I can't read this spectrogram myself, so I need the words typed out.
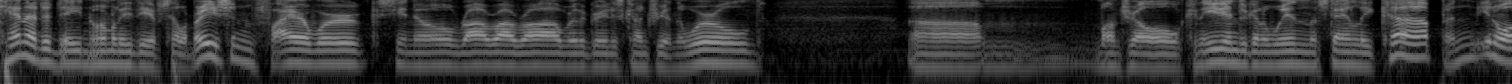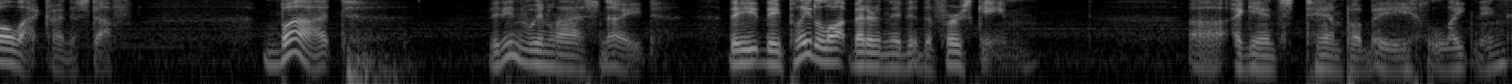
Canada Day normally a day of celebration, fireworks, you know, rah rah rah. We're the greatest country in the world. Um, Montreal Canadiens are going to win the Stanley Cup, and you know all that kind of stuff. But they didn't win last night. They they played a lot better than they did the first game uh, against Tampa Bay Lightning,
